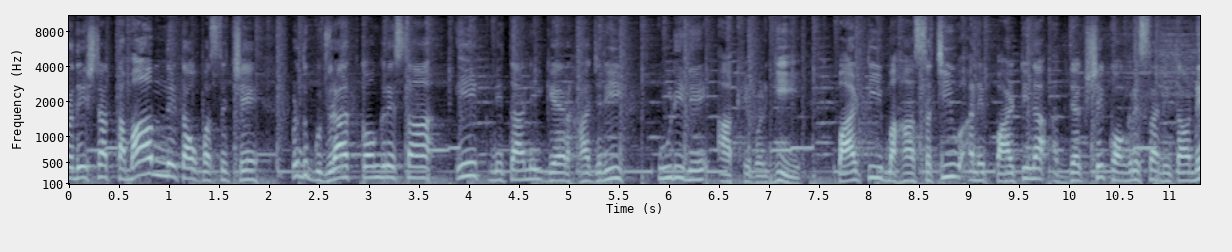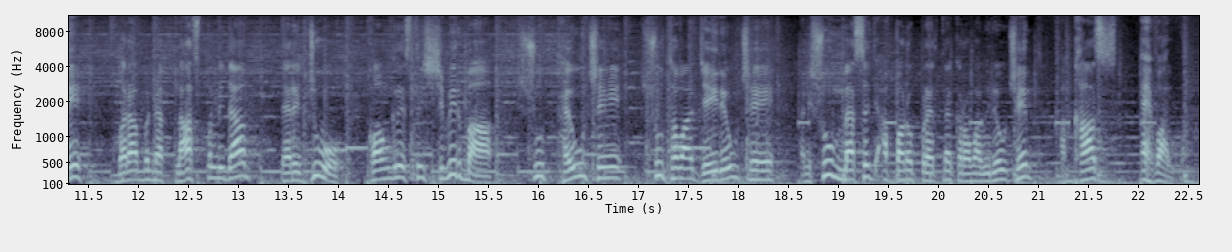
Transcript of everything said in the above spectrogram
પ્રદેશના તમામ નેતાઓ ઉપસ્થિત છે. પરંતુ ગુજરાત કોંગ્રેસના એક નેતાની ગેરહાજરી ઉડીને આંખે વળગી. પાર્ટી મહાસચિવ અને પાર્ટીના અધ્યક્ષે કોંગ્રેસના નેતાઓને બરાબરના ક્લાસ પર લીધા. ત્યારે જુઓ, કોંગ્રેસની શિબિરમાં શું થયું છે, શું થવા જઈ રહ્યું છે અને શું મેસેજ આપવાનો પ્રયત્ન કરવામાં આવી રહ્યો છે. આ ખાસ અહેવાલમાં.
